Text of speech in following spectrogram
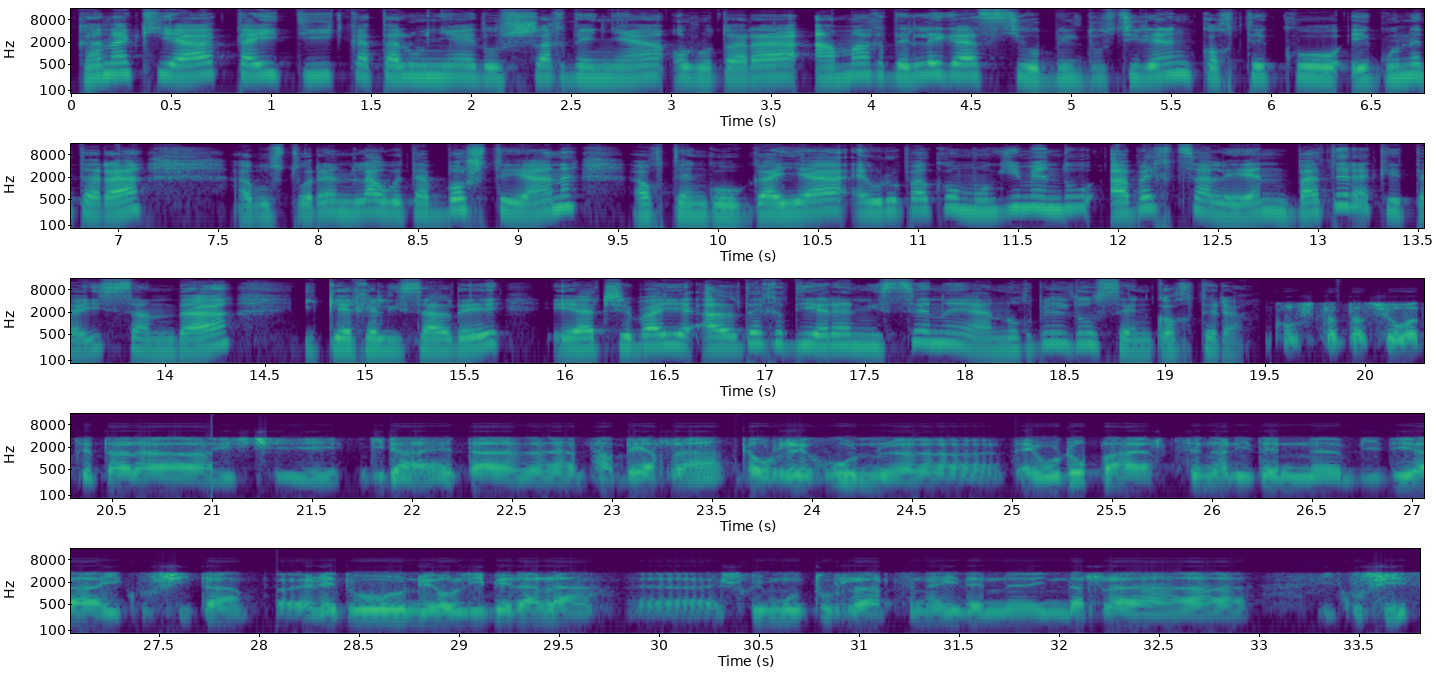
Kanakia, Taiti, Katalunia edo Sardenia orotara amar delegazio bildu ziren korteko egunetara, abuztuaren lau eta bostean, aurtengo gaia, Europako mugimendu abertzaleen bateraketa izan da, Iker Elizalde, EH Bai alderdiaren izenean urbildu zen kortera. Konstatazio batetara iritsi gira, eh, eta ba, beharra gaur egun uh, Europa hartzen ari den bidea ikusita, eredu neoliberala uh, eskuin hartzen nahi den eh, indarra ikusiz,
